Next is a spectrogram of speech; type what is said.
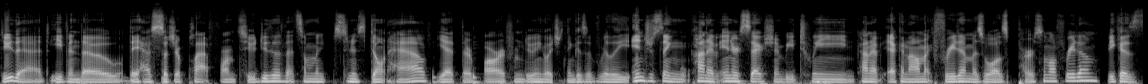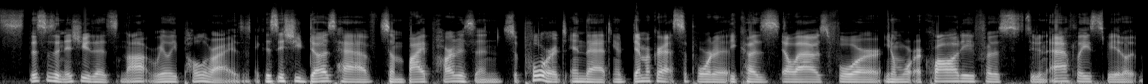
do that, even though they have such a platform to do that that so many students don't have. Yet they're barred from doing, which I think is a really interesting kind of intersection between kind of economic freedom as well as personal freedom, because this is an issue that's not really polarized. Like, this issue does have some bipartisan support in that you know Democrats support it because it allows for you know more equality for the student athletes to be able to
